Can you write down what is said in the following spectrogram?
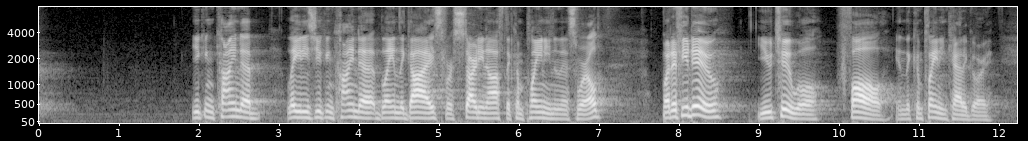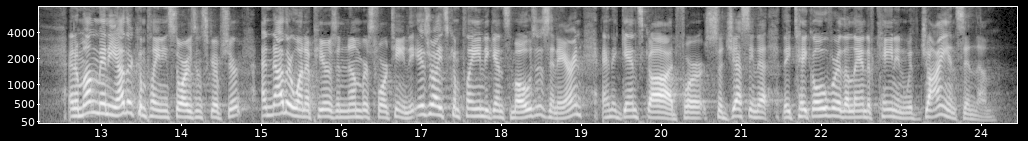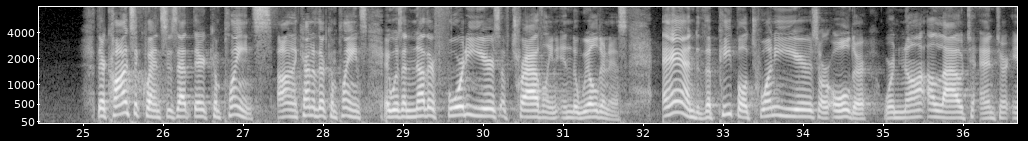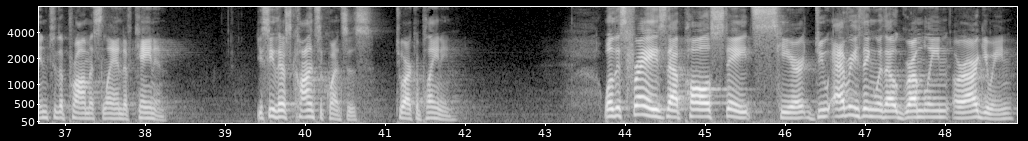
You can kind of, ladies, you can kind of blame the guys for starting off the complaining in this world. But if you do, you too will fall in the complaining category. And among many other complaining stories in Scripture, another one appears in Numbers 14. The Israelites complained against Moses and Aaron and against God for suggesting that they take over the land of Canaan with giants in them. Their consequence is that their complaints, on account of their complaints, it was another 40 years of traveling in the wilderness. And the people 20 years or older were not allowed to enter into the promised land of Canaan. You see, there's consequences to our complaining. Well, this phrase that Paul states here, do everything without grumbling or arguing,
